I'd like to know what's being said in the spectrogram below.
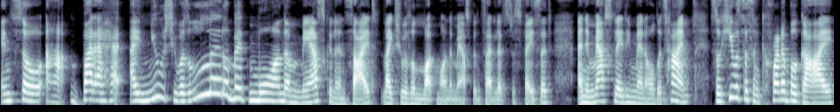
And so, uh, but I had, I knew she was a little bit more on the masculine side. Like she was a lot more on the masculine side, let's just face it. And emasculating men all the time. So he was this incredible guy,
